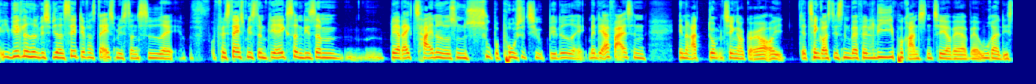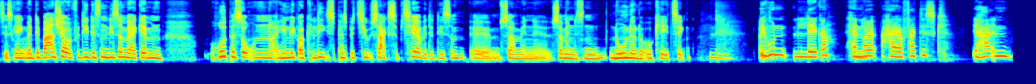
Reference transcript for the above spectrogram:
I virkeligheden, hvis vi havde set det fra statsministerens side af, for statsministeren bliver ikke sådan ligesom, bliver der ikke tegnet noget sådan super positivt billede af, men det er faktisk en, en ret dum ting at gøre, og jeg tænker også, det er sådan i hvert fald lige på grænsen til at være, være urealistisk. Ikke? Men det er bare sjovt, fordi det sådan ligesom er gennem hovedpersonen og hende, vi godt kan lide, perspektiv, så accepterer vi det ligesom øh, som en, øh, som en sådan nogenlunde okay ting. Mm. Det, hun lægger, handler, mm. har jeg faktisk... Jeg har en,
